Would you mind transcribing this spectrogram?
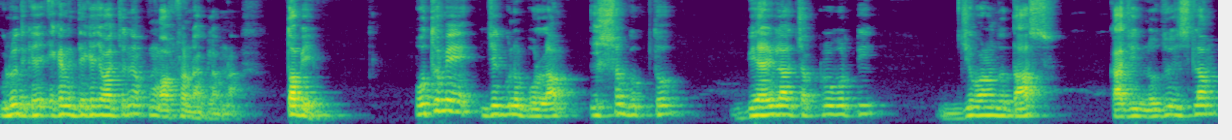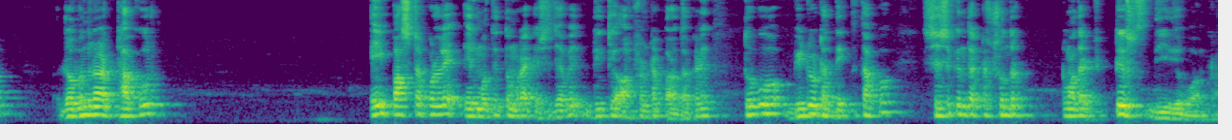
গুলো দেখে, এখানে দেখে যাওয়ার জন্য কোনো অপশন রাখলাম না। তবে প্রথমে যেগুলো বললাম, ঈশ্বরগুপ্ত, বিহারীলাল চক্রবর্তী জীবনানন্দ দাস, কাজী নজরুল ইসলাম, রবীন্দ্রনাথ ঠাকুর, এই পাঁচটা করলে এর মধ্যে তোমরা এসে যাবে। দ্বিতীয় অপশনটা করা দরকার নেই। তবুও ভিডিওটা দেখতে থাকো। শেষে কিন্তু একটা সুন্দর তোমাদের টিপস দিয়ে দেবো আমরা।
